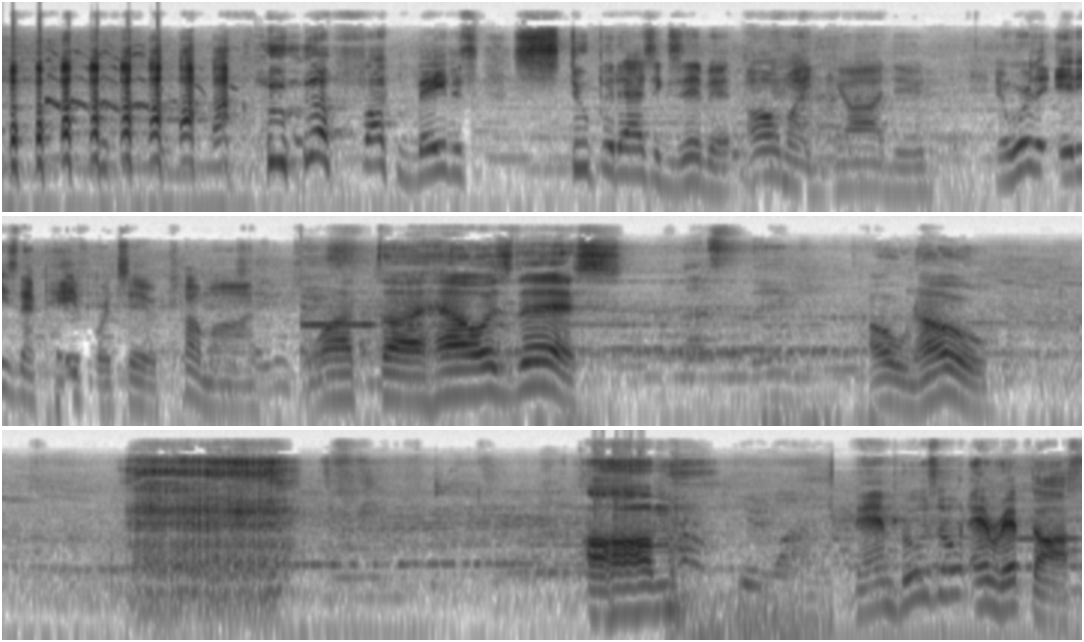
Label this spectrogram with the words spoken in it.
Who the fuck made this stupid ass exhibit? Oh my god, dude. And we're the idiots that pay for it too. Come on. What the hell is this? Oh no. Um, bamboozled and ripped off.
